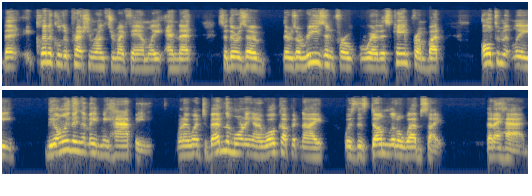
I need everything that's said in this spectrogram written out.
that clinical depression runs through my family, and that so there was a there was a reason for where this came from. But ultimately, the only thing that made me happy when I went to bed in the morning and I woke up at night was this dumb little website that I had.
